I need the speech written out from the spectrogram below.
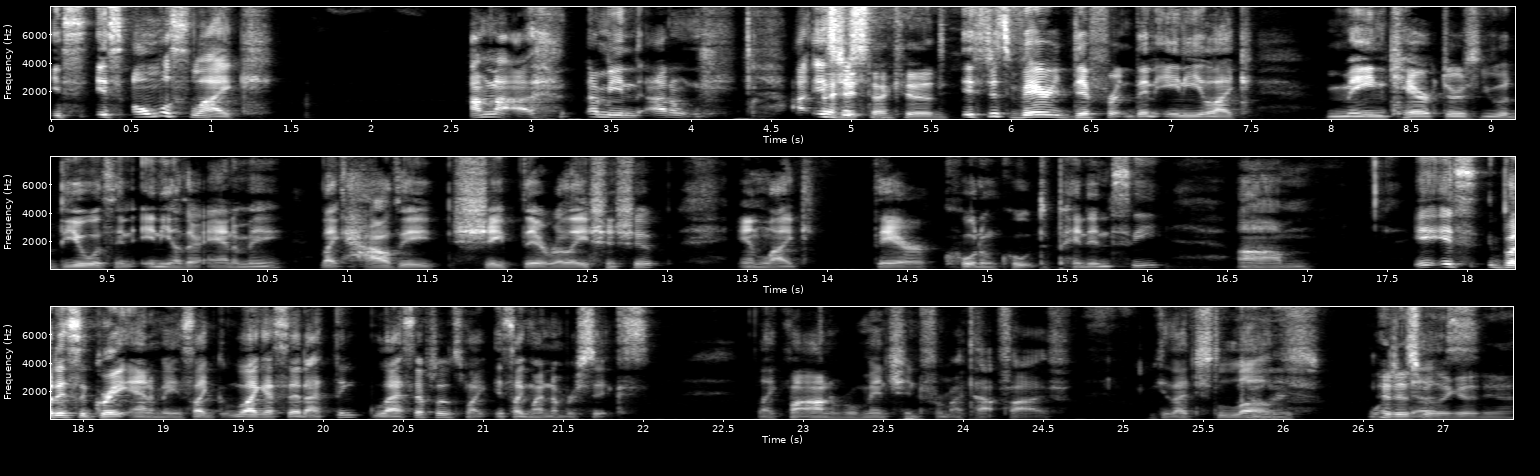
it's it's almost like i'm not i mean i don't I it's hate just that kid. it's just very different than any like main characters you would deal with in any other anime like how they shape their relationship and like their quote unquote dependency um it's but it's a great anime it's like like i said i think last episode was like it's like my number six like my honorable mention for my top five because i just love nice. what It is really good. Yeah.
